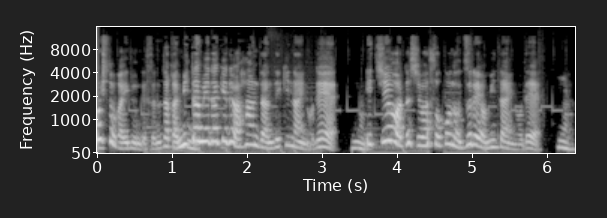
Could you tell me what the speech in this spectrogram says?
う人がいるんですよね。だから見た目だけでは判断できないので、うん、一応私はそこのズレを見たいので、うん、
